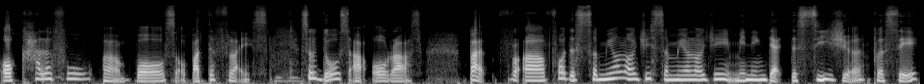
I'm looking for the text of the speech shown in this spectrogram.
or colorful uh, balls or butterflies. So those are auras. But for, uh, for the semiology, semiology meaning that the seizure per se,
